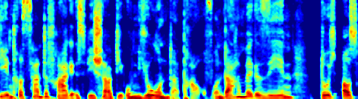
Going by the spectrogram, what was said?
die interessante Frage ist, wie schaut die Union da drauf? Und da haben wir gesehen, durchaus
